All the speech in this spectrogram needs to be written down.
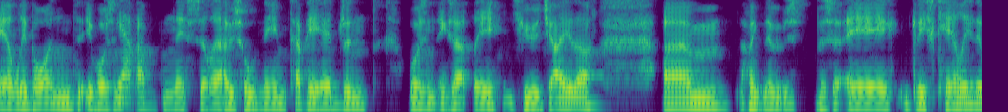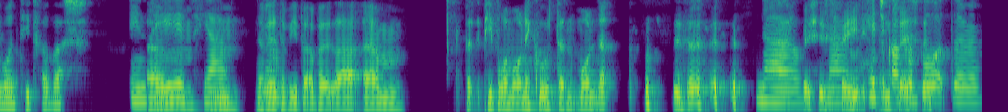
early Bond. He wasn't Yep. a, necessarily a household name. Tippi Hedren wasn't exactly huge either. Um, I think there was was it uh, Grace Kelly they wanted for this. Indeed, Um, yeah. mm, I read a wee bit about that. Um, but the people of Monaco didn't want it. No, Which is no. quite Hitchcock bought the,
